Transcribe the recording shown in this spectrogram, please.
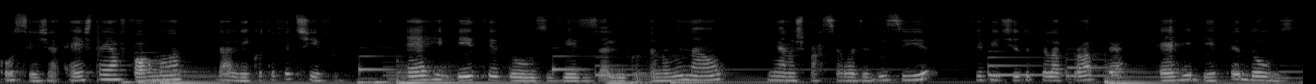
Ou seja, esta é a fórmula da alíquota efetiva. RBT12 vezes a alíquota nominal menos parcela deduzir dividido pela própria RBT12.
